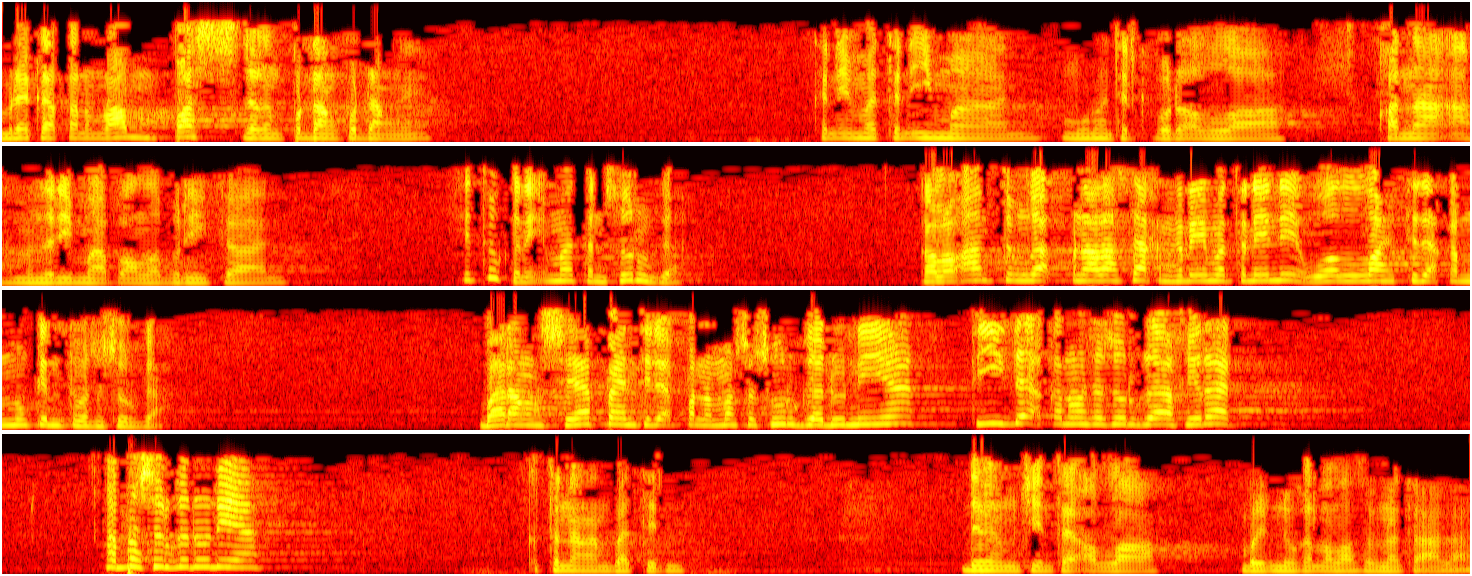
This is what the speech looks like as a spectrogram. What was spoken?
mereka akan merampas dengan pedang-pedangnya. Kenikmatan iman, munajat kepada Allah, qanaah menerima apa Allah berikan. Itu kenikmatan surga. Kalau antum nggak pernah rasakan kenikmatan ini, wallahi tidak akan mungkin masuk surga. Barang siapa yang tidak pernah masuk surga dunia, tidak akan masuk surga akhirat. Apa surga dunia? Ketenangan batin. Dengan mencintai Allah, merindukan Allah Subhanahu wa taala,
